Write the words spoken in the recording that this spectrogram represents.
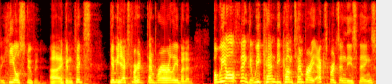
heal stupid. Uh, it can fix, give me expert temporarily, but, but we all think that we can become temporary experts in these things.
